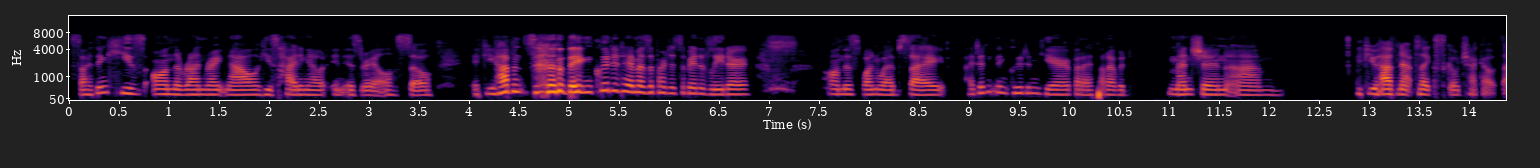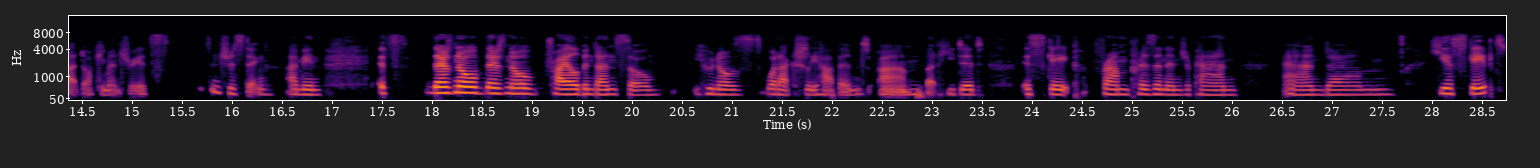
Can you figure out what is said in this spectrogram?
So I think he's on the run right now. He's hiding out in Israel. So if you haven't, they included him as a participative leader on this one website. I didn't include him here, but I thought I would mention um, if you have Netflix, go check out that documentary. It's it's interesting. I mean, it's there's no there's no trial been done, so who knows what actually happened. Um, but he did escape from prison in Japan, and um, he escaped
